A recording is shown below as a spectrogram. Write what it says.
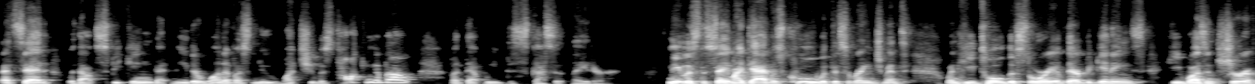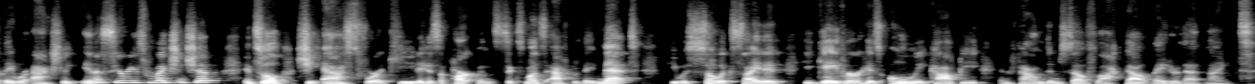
that said, without speaking, that neither one of us knew what she was talking about, but that we'd discuss it later. Needless to say, my dad was cool with this arrangement. When he told the story of their beginnings, he wasn't sure if they were actually in a serious relationship until she asked for a key to his apartment six months after they met. He was so excited, he gave her his only copy and found himself locked out later that night.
